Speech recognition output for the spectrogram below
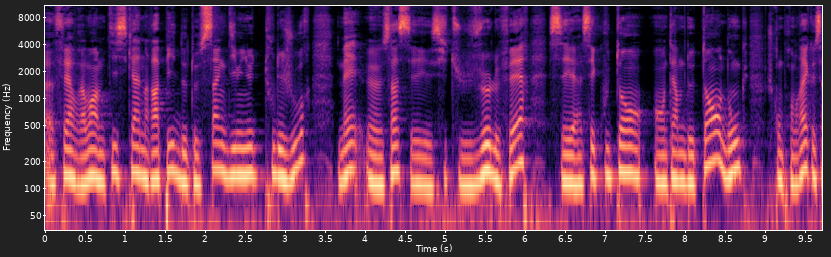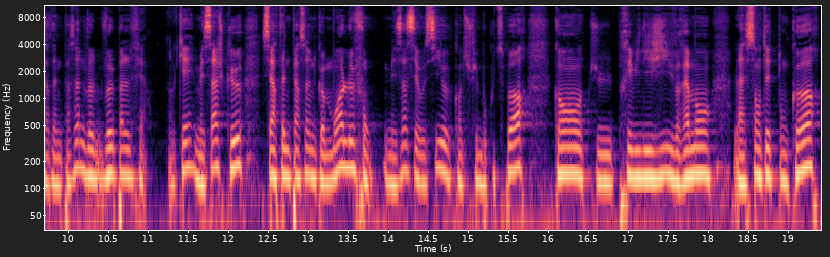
Euh, faire vraiment un petit scan rapide de 5 10 minutes tous les jours, mais euh, ça c'est si tu veux le faire, c'est assez coûtant en termes de temps donc je comprendrais que certaines personnes veulent pas le faire. Mais sache que certaines personnes comme moi le font. Mais ça, c'est aussi euh, quand tu fais beaucoup de sport, quand tu privilégies vraiment la santé de ton corps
